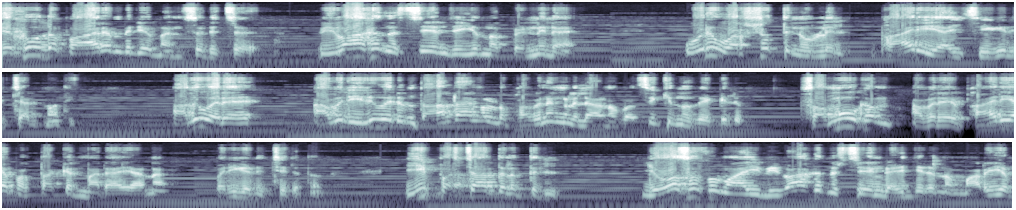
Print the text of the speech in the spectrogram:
യഹൂദ പാരമ്പര്യം അനുസരിച്ച് വിവാഹ നിശ്ചയം ചെയ്യുന്ന പെണ്ണിനെ ഒരു വർഷത്തിനുള്ളിൽ ഭാര്യയായി സ്വീകരിച്ചാൽ മതി. അതുവരെ അവരിരുവരും താന്താങ്ങളുടെ ഭവനങ്ങളിലാണ് വസിക്കുന്നതെങ്കിലും സമൂഹം അവരെ ഭാര്യ ഭർത്താക്കന്മാരായാണ് പരിഗണിച്ചിരുന്നത്. ഈ പശ്ചാത്തലത്തിൽ ജോസഫുമായി വിവാഹ നിശ്ചയം കഴിഞ്ഞിരുന്ന മറിയം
